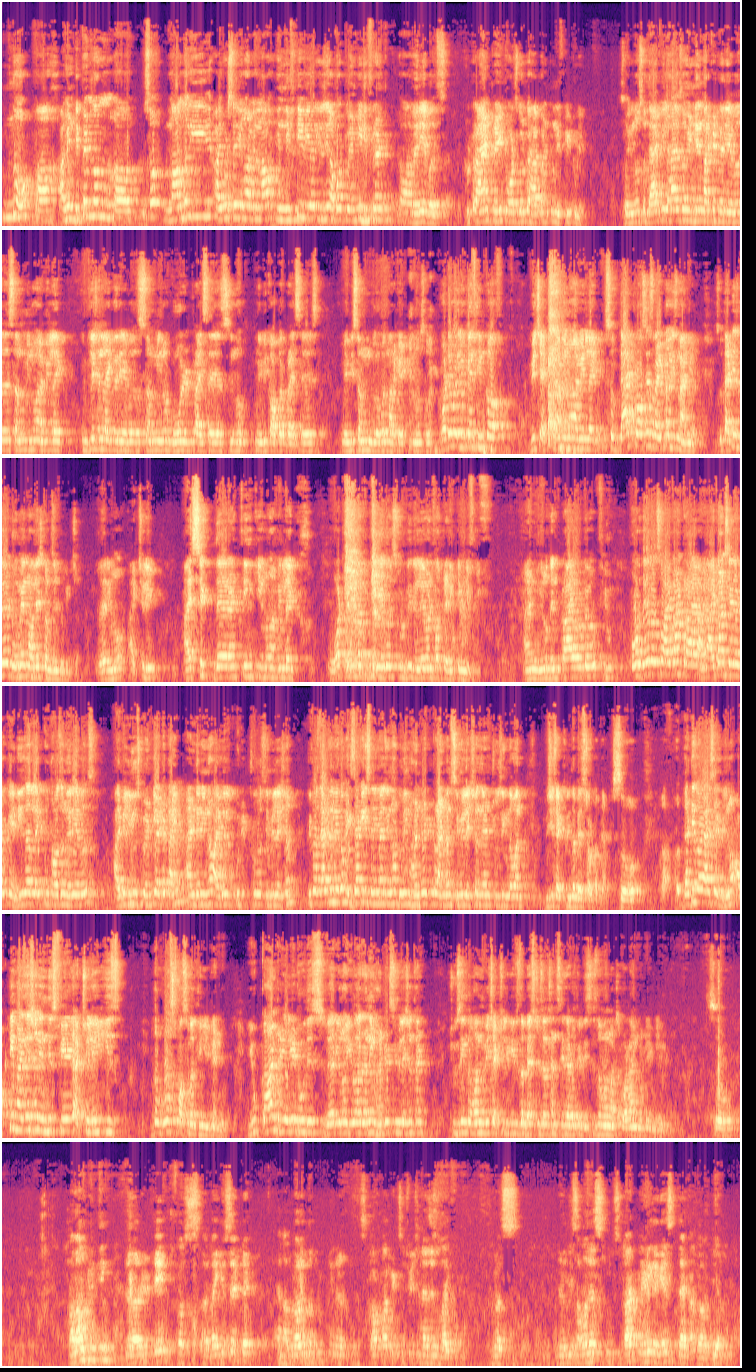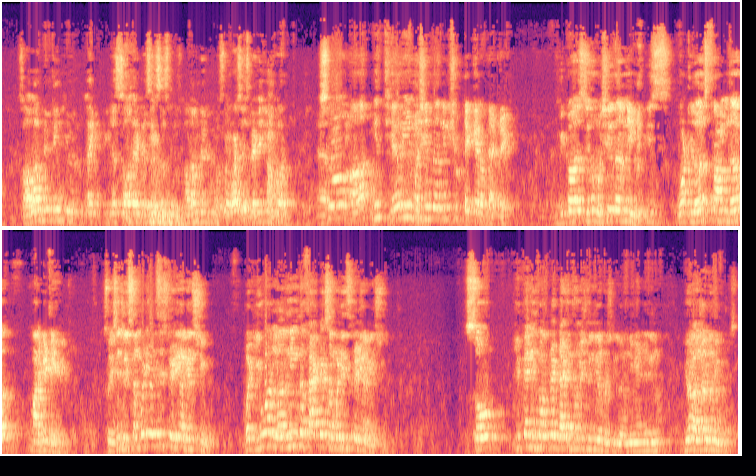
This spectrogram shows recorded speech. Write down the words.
No, uh, I mean depends on. Uh, so normally, I would say you know, I mean now in Nifty we are using about 20 different uh, variables to try and predict what's going to happen to Nifty today. So you know, so that will have some Indian market variables, some you know, I mean like inflation-like variables, some you know gold prices, you know maybe copper prices, maybe some global market, you know. So whatever you can think of, which actually you know, I mean like so that process right now is manual. So that is where domain knowledge comes into picture, where you know actually I sit there and think, you know, I mean like what kind of variables would be relevant for predicting Nifty, and you know then try out a few. Over there also I can't try. I mean I can't say that okay these are like 2,000 variables. I will use 20 at a time, and then you know I will put it through a simulation because that will become exactly same as you know doing 100 random simulations and choosing the one which is actually the best out of that. So uh, that is why I said, you know, optimization in this field actually is the worst possible thing you can do. You can't really do this where, you know, you are running 100 simulations and choosing the one which actually gives the best results and say that, okay, this is the one what I'm going to implement. So, how long do you think uh, it take for, uh, like you said, that an algorithm in a stock market situation as its life? Because there will be someone else who start trading against that algorithm. yeah. So how long do you think you, like, you just saw that you're successful? How long do you, so what's your strategy for? So, uh, in theory, machine learning should take care of that, right? Because, you know, machine learning is what learns from the market behavior. So, essentially, somebody else is trading against you, but you are learning the fact that somebody is trading against you. So, you can incorporate that information in your machine learning and then, you know, your algorithm improves.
